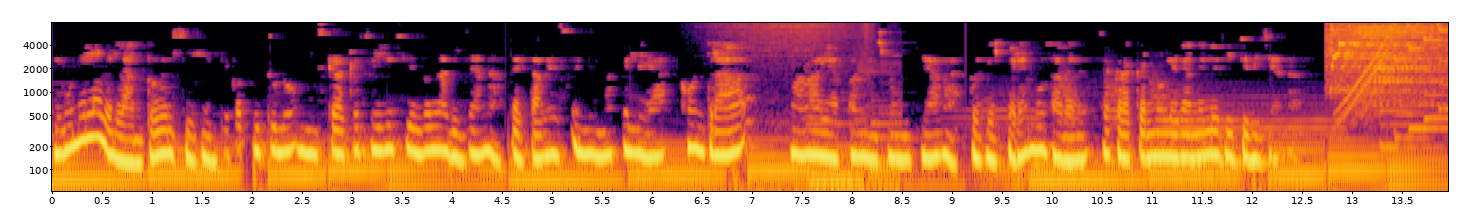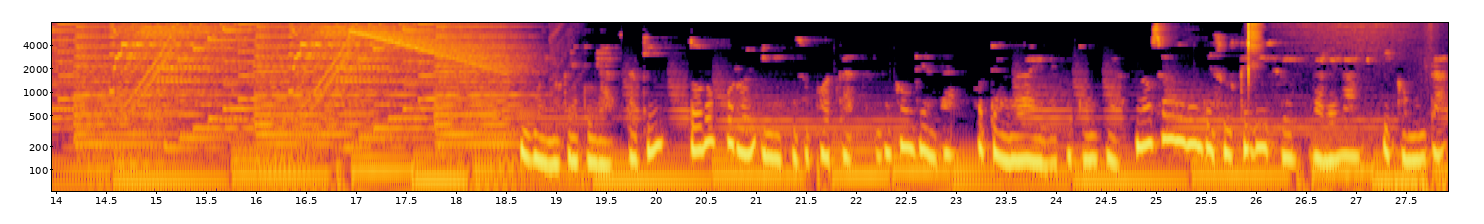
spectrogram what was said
Según el adelanto del siguiente capítulo, Miss Cracker sigue siendo la villana, esta vez en una pelea contra Mariah Paris Valenciaga. Pues esperemos a ver si a Cracker no le dan el edit de villana. Y bueno, criaturas, aquí todo por hoy en este su podcast de confianza Hotel N Potencia. No se olviden de suscribirse, darle like y comentar,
